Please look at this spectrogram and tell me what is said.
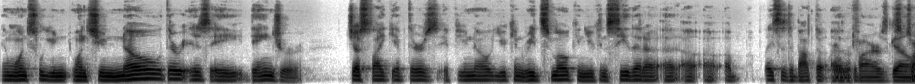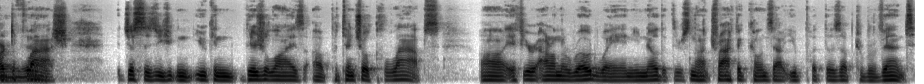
And once we once you know there is a danger, just like if there's if you know you can read smoke and you can see that a, a, a, a place is about to Where the fire's going. start to yeah. flash, just as you can you can visualize a potential collapse. Uh, if you're out on the roadway and you know that there's not traffic cones out, you put those up to prevent.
